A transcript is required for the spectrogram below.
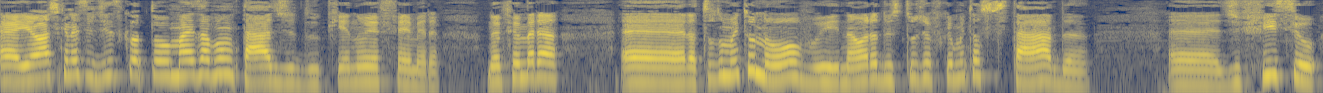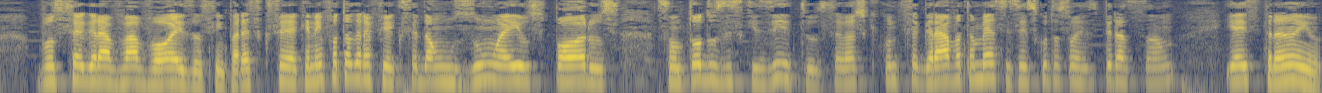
É, e eu acho que nesse disco eu tô mais à vontade do que no Efêmera. No Efêmera é, era tudo muito novo e na hora do estúdio eu fiquei muito assustada. É difícil você gravar voz, assim. Parece que você é que nem fotografia, que você dá um zoom aí, os poros são todos esquisitos. Eu acho que quando você grava também é assim, você escuta a sua respiração e é estranho.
